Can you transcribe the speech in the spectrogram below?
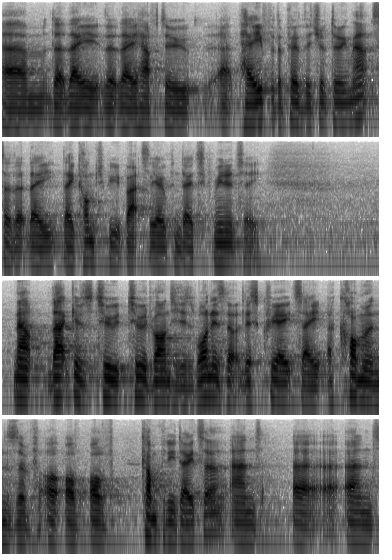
um, that, they, that they have to uh, pay for the privilege of doing that so that they, they contribute back to the open data community. Now, that gives two, two advantages. One is that this creates a, a commons of, of, of company data, and, uh, and,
